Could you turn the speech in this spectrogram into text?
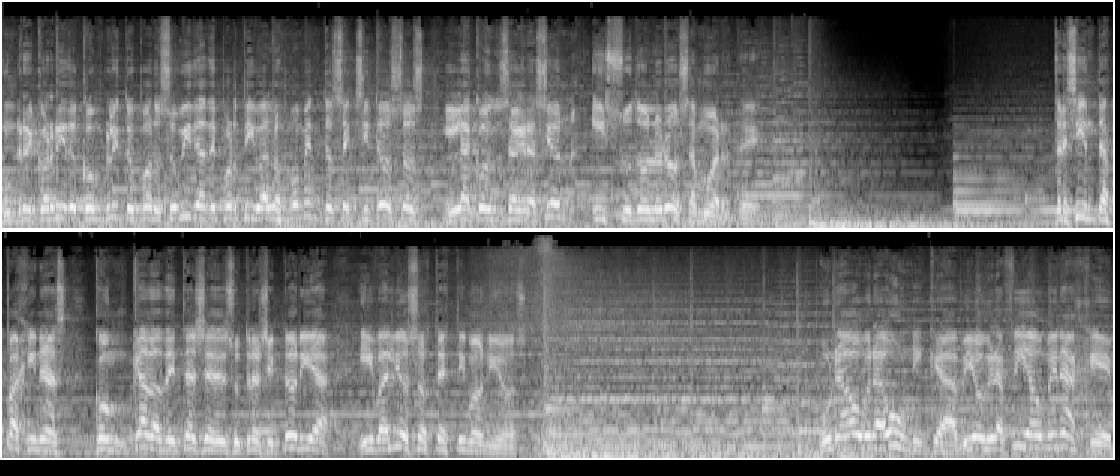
Un recorrido completo por su vida deportiva, los momentos exitosos, la consagración y su dolorosa muerte. 300 páginas con cada detalle de su trayectoria y valiosos testimonios. Una obra única, biografía homenaje,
